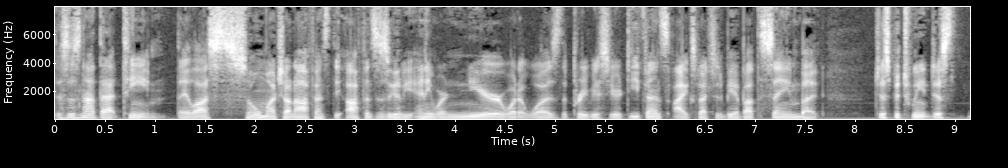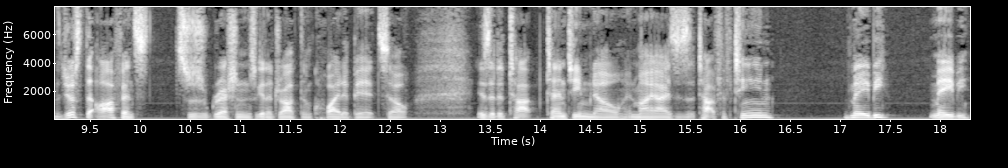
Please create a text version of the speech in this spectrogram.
this is not that team. They lost so much on offense. The offense is going to be anywhere near what it was the previous year. Defense, I expected to be about the same, but just between just just the offense regression is going to drop them quite a bit. So, is it a top ten team? No, in my eyes. Is it top fifteen? Maybe, maybe.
